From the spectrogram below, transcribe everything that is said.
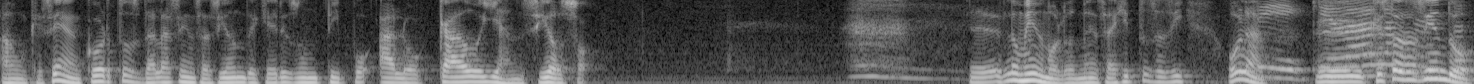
aunque sean cortos, da la sensación de que eres un tipo alocado y ansioso. Es lo mismo, los mensajitos así. Hola, Sí, eh, ¿qué estás haciendo?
